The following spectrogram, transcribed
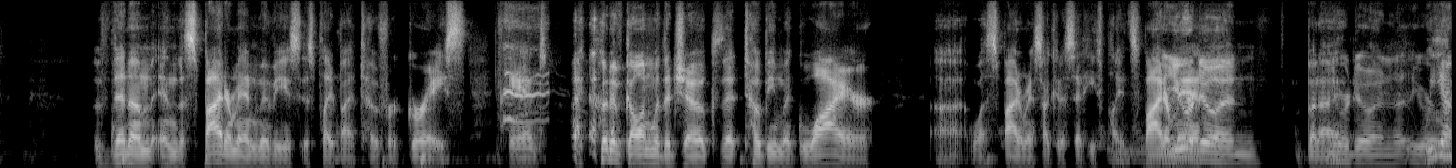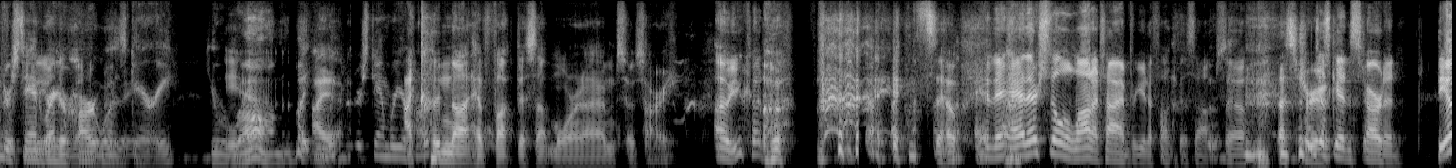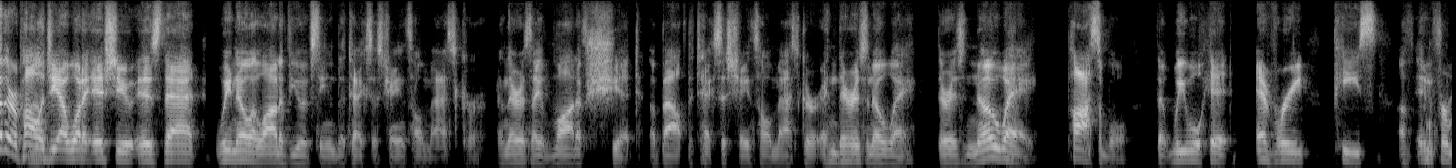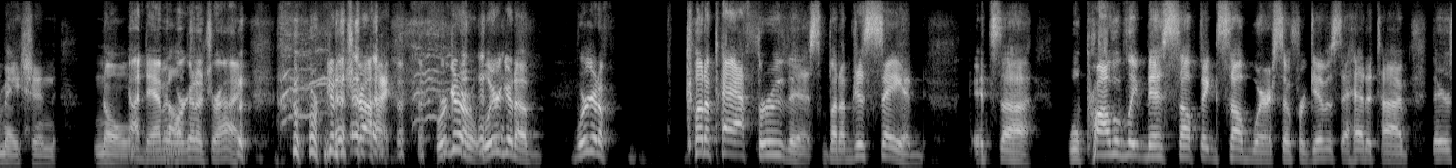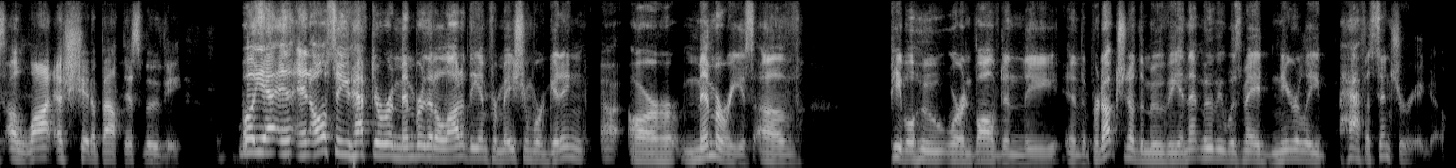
Venom in the Spider-Man movies is played by Topher Grace, and I could have gone with a joke that Tobey Maguire uh, was Spider-Man, so I could have said he's played Spider-Man. You were doing, but I, you were doing. You were we understand where your Venom heart was. Gary. You're Yeah. wrong, but I- understand where your I heart could not have fucked this up more, and I'm so sorry. Oh, you could. so and, there, and there's still a lot of time for you to fuck this up. So that's we're true. just getting started. The other apology I want to issue is that we know a lot of you have seen the Texas Chainsaw Massacre, and there is a lot of shit about the Texas Chainsaw Massacre, and there is no way, there is no way possible that we will hit every piece of information known. God damn it, about- we're gonna try. we're gonna try. we're gonna we're gonna we're gonna cut a path through this, but I'm just saying it's uh we'll probably miss something somewhere. So forgive us ahead of time. There's a lot of shit about this movie. Well, yeah, and, and also you have to remember that a lot of the information we're getting uh, are memories of people who were involved in the in the production of the movie, and that movie was made nearly half a century ago.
